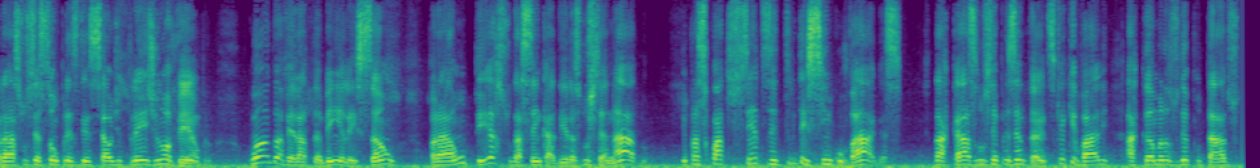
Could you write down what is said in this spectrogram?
para a sucessão presidencial de 3 de novembro, quando haverá também eleição para um terço das 100 cadeiras do Senado e para as 435 vagas da Casa dos Representantes, que equivale à Câmara dos Deputados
